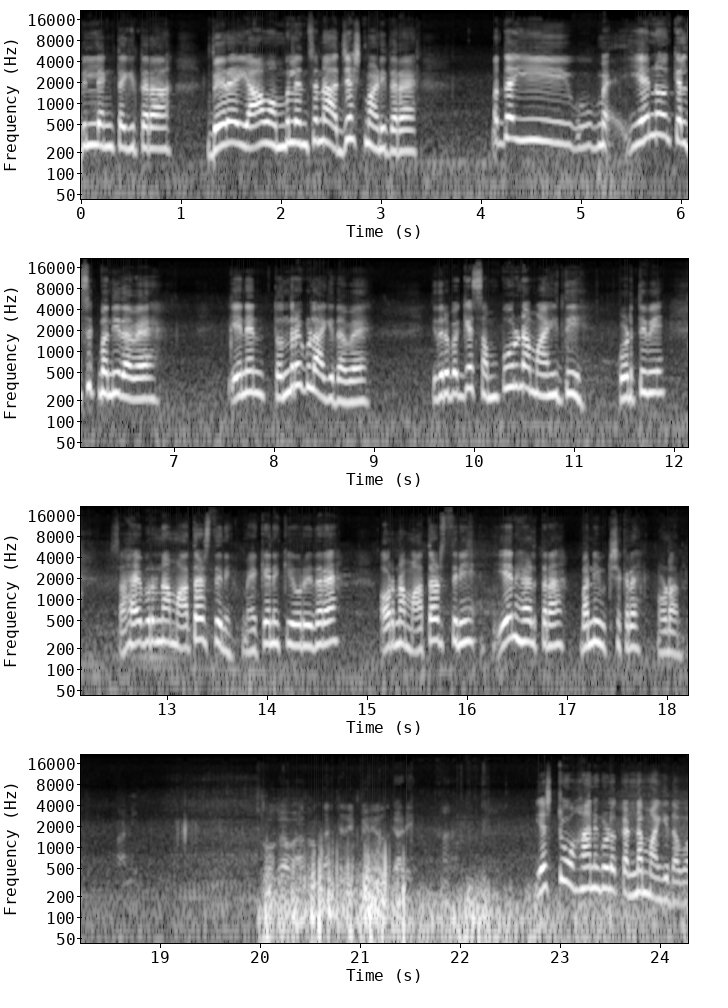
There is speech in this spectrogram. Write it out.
ಬಿಲ್ ಹೆಂಗೆ ತೆಗಿತಾರ, ಬೇರೆ ಯಾವ ಆಂಬುಲೆನ್ಸನ್ನು ಅಡ್ಜಸ್ಟ್ ಮಾಡಿದ್ದಾರೆ ಮತ್ತು ಈ ಏನು ಕೆಲಸಕ್ಕೆ ಬಂದಿದ್ದಾವೆ ಏನೇನು ತೊಂದರೆಗಳಾಗಿದ್ದಾವೆ ಇದ್ರ ಬಗ್ಗೆ ಸಂಪೂರ್ಣ ಮಾಹಿತಿ ಕೊಡ್ತೀವಿ. ಸಾಹೇಬ್ರನ್ನ ಮಾತಾಡ್ಸ್ತೀನಿ. ಮೆಕ್ಯಾನಿಕ್ ಇವರು ಇದ್ದಾರೆ ಅವ್ರನ್ನ ಮಾತಾಡಿಸ್ತೀನಿ. ಏನು ಹೇಳ್ತಾರೆ? ಬನ್ನಿ ವೀಕ್ಷಕರೇ, ನೋಡೋಣ ಹೋಗವ ಅದೊಂದಷ್ಟು ರಿಪೇರಿ ಆದ ಗಾಡಿ ಎಷ್ಟು ವಾಹನಗಳು ಕಂಡಮ್ ಆಗಿದಾವ?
